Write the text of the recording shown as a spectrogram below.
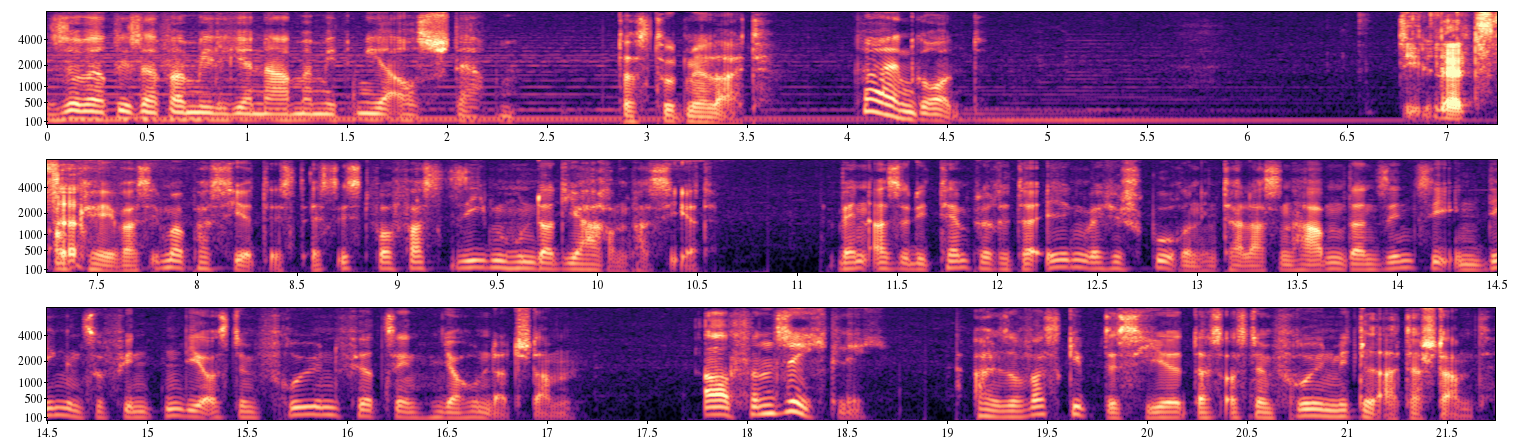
so wird dieser Familienname mit mir aussterben. Das tut mir leid. Kein Grund. Die letzte. Okay, was immer passiert ist, es ist vor fast 700 Jahren passiert. Wenn also die Tempelritter irgendwelche Spuren hinterlassen haben, dann sind sie in Dingen zu finden, die aus dem frühen 14. Jahrhundert stammen. Offensichtlich. Also was gibt es hier, das aus dem frühen Mittelalter stammt?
